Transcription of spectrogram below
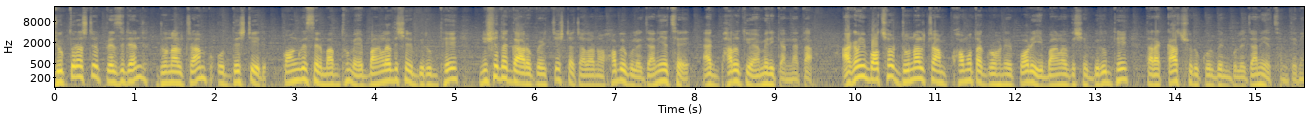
যুক্তরাষ্ট্রের প্রেসিডেন্ট ডোনাল্ড ট্রাম্প ও দেশটির কংগ্রেসের মাধ্যমে বাংলাদেশের বিরুদ্ধে নিষেধাজ্ঞা আরোপের চেষ্টা চালানো হবে বলে জানিয়েছে এক ভারতীয় আমেরিকান নেতা। আগামী বছর ডোনাল্ড ট্রাম্প ক্ষমতা গ্রহণের পরেই বাংলাদেশের বিরুদ্ধে তারা কাজ শুরু করবেন বলে জানিয়েছেন তিনি।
